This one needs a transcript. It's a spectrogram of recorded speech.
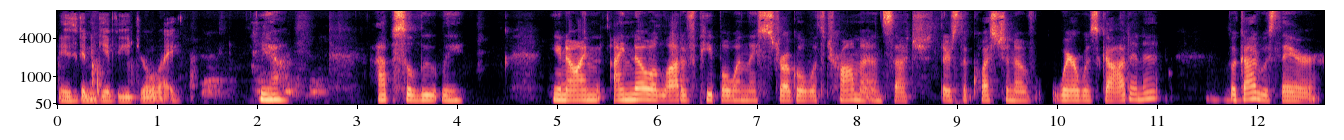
And he's going to give you joy. Yeah, absolutely. You know, I, I know a lot of people when they struggle with trauma and such, there's the question of where was God in it? But mm-hmm. God was there.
